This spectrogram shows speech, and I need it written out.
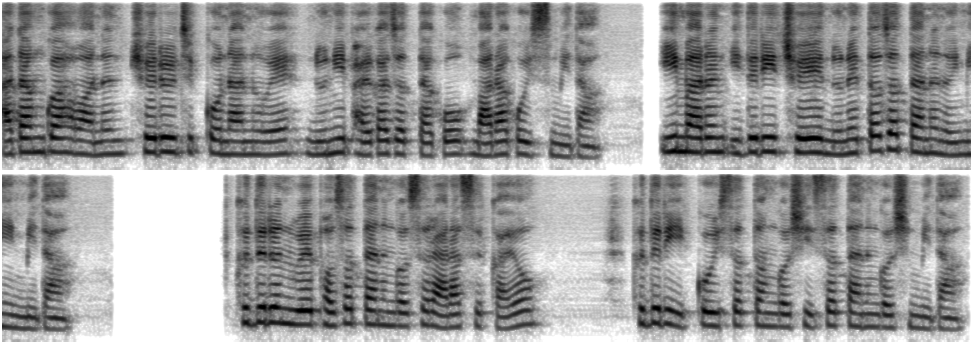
아담과 하와는 죄를 짓고 난 후에 눈이 밝아졌다고 말하고 있습니다. 이 말은 이들이 죄의 눈에 떠졌다는 의미입니다. 그들은 왜 벗었다는 것을 알았을까요? 그들이 입고 있었던 것이 있었다는 것입니다.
